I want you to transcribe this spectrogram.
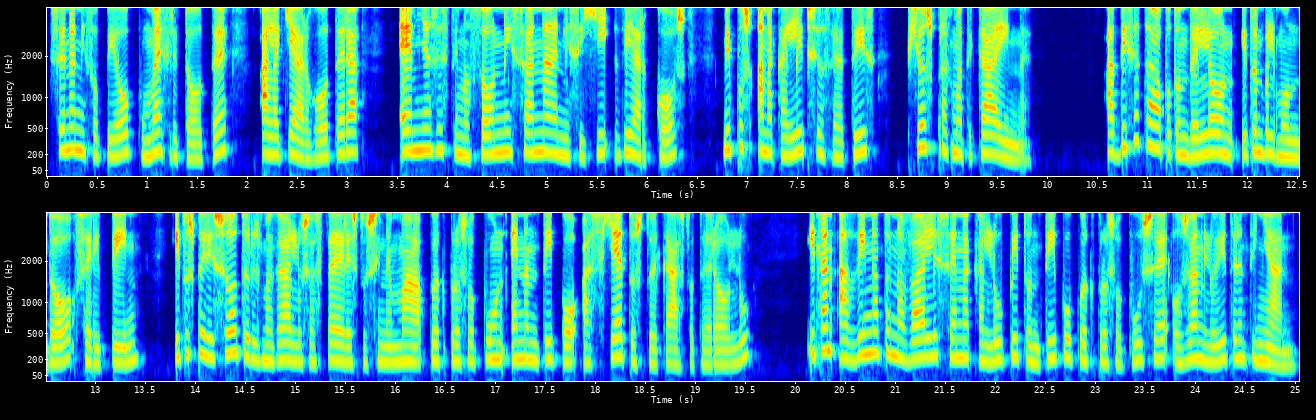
σε έναν ηθοποιό που μέχρι τότε, αλλά και αργότερα, έμοιαζε στην οθόνη σαν να ανησυχεί διαρκώς μήπως ανακαλύψει ο θεατής ποιος πραγματικά είναι. Αντίθετα από τον Τελών ή τον Μπελμοντό, Φερρυπίν, ή τους περισσότερους μεγάλους αστέρες του σινεμά που εκπροσωπούν έναν τύπο ασχέτως του εκάστοτε ρόλου, ήταν αδύνατο να βάλει σε ένα καλούπι τον τύπο που εκπροσωπούσε ο Ζαν Λουί Τρεντινιάν.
